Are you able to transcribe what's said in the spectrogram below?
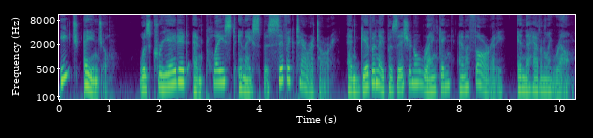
Each angel was created and placed in a specific territory and given a positional ranking and authority in the heavenly realm.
